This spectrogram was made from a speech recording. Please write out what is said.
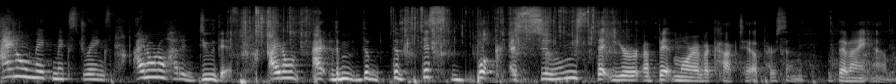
I don't make mixed drinks. I don't know how to do this. I don't, I, the, the, the, this book assumes that you're a bit more of a cocktail person than I am.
